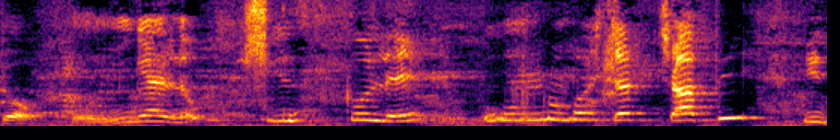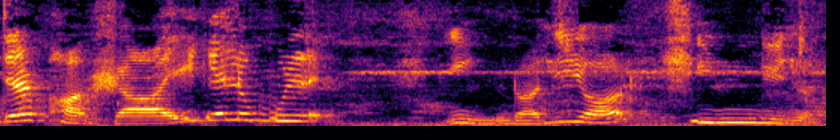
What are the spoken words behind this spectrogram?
যখন গেল স্কুলে অন্য ভাষার চাপে নিজের ভাষাই গেল ভুলে ইংরাজি আর হিন্দি জানে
